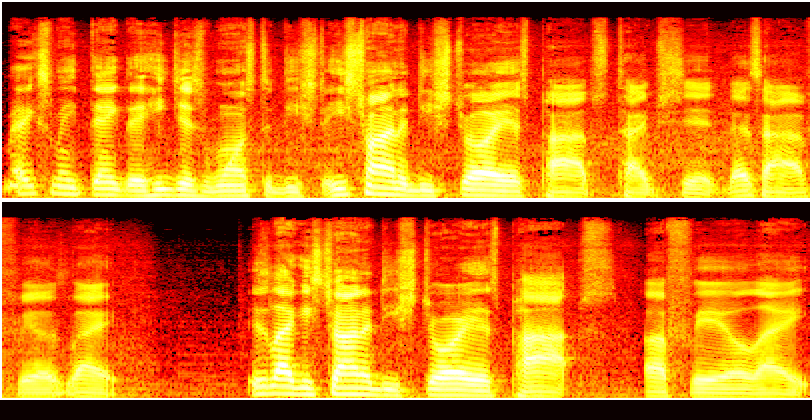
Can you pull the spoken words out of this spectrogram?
makes me think that he just wants to dest- he's trying to destroy his pops type shit. That's how it feels like. It's like he's trying to destroy his pops. I feel like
